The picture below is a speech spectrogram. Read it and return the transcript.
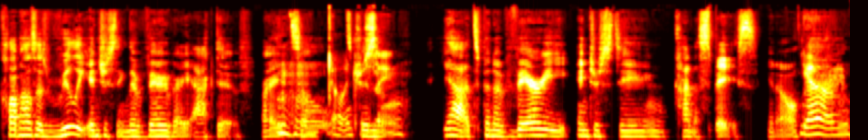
clubhouse is really interesting they're very very active right mm-hmm. so oh interesting a, yeah it's been a very interesting kind of space you know yeah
